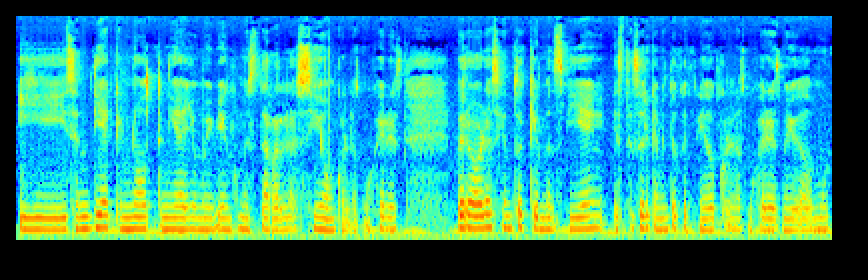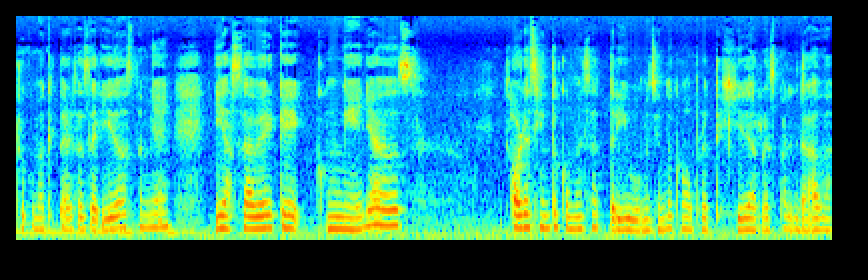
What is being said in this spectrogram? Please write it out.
y sentía que no tenía yo muy bien como esta relación con las mujeres. Pero ahora siento que más bien este acercamiento que he tenido con las mujeres me ha ayudado mucho como a quitar esas heridas también y a saber que con ellas ahora siento como esa tribu, me siento como protegida, respaldada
